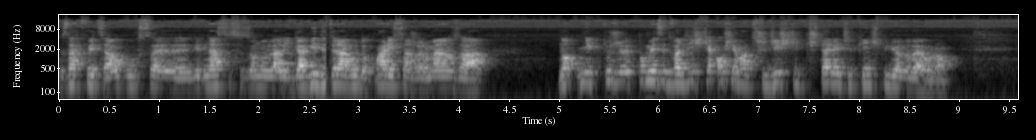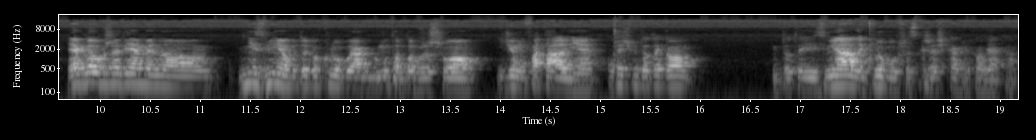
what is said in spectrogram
zachwycał. Był se, 11 sezonu La Liga, kiedy trafił do Paris Saint-Germain za no niektórzy pomiędzy 28 a 34 czy 5 milionów euro. Jak dobrze wiemy, no nie zmieniałby tego klubu, jakby mu tam dobrze szło. Idzie mu fatalnie. Przejdźmy do tego, do tej zmiany klubu przez Grześka Krychowiaka.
